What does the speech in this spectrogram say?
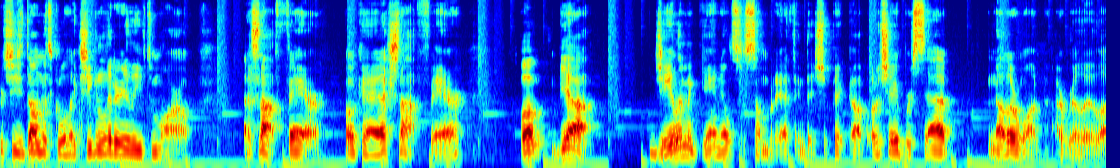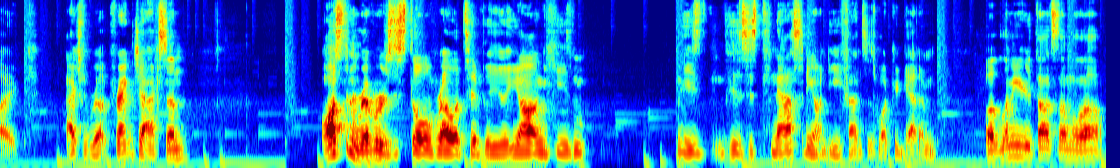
Or she's done with school. Like she can literally leave tomorrow. That's not fair. Okay, that's not fair. But yeah, Jalen McDaniels is somebody I think they should pick up. Oshae Brissett, another one I really like. Actually, really, Frank Jackson. Austin Rivers is still relatively young. He's he's his, his tenacity on defense is what could get him. But let me hear your thoughts down below.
